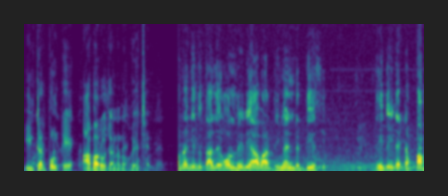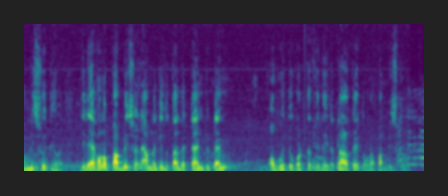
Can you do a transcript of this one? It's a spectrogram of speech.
ইন্টারপোলকে আবারও জানানো হয়েছে। আমরা কিন্তু তাদের অলরেডি আবার রিমাইন্ডার দিয়েছি। যেহেতু এটা একটা পাবলিশ হতে হয়। যেটা এখনও পাবলিশ হয়নি আমরা কিন্তু তাদের টাইম টু টাইম অবহিত করতেছি যে এটা তাড়াতাড়ি তোমরা পাবলিশ করো।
